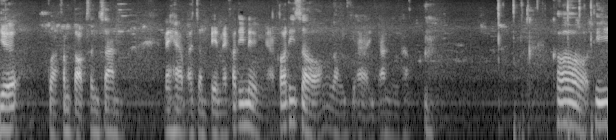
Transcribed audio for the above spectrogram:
เยอะกว่าคำตอบสั้นๆนะครับ อาจจำเป็นในข้อที่1นึ่งอะข้อที่ 2 ลองอ่าอีกอันหนึ่งครับ ข้อที่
